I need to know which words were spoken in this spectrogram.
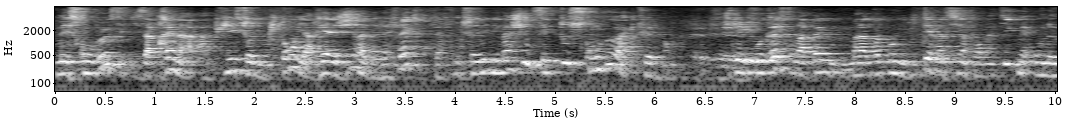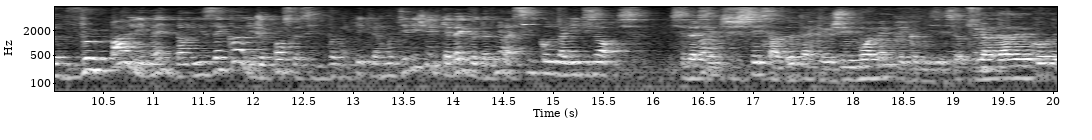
Mais ce qu'on veut, c'est qu'ils apprennent à appuyer sur les pitons et à réagir à des réflexes pour faire fonctionner des machines. C'est tout ce qu'on veut actuellement. Je il faudrait ce qu'on appelle maladroitement une littératie informatique, mais on ne veut pas les mettre dans les écoles. Et je pense que c'est une volonté clairement dirigée. Le Québec veut devenir la Silicon Valley du Nord. Sébastien, tu sais sans doute hein, que j'ai moi-même préconisé ça. Dans, dans un cours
